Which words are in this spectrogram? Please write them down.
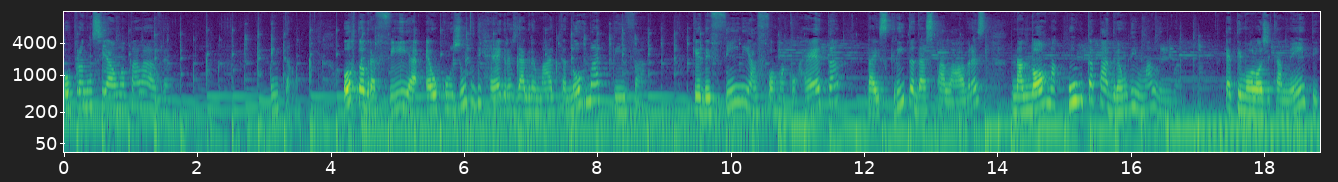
ou pronunciar uma palavra? Então, ortografia é o conjunto de regras da gramática normativa que define a forma correta da escrita das palavras na norma culta padrão de uma língua. Etimologicamente,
